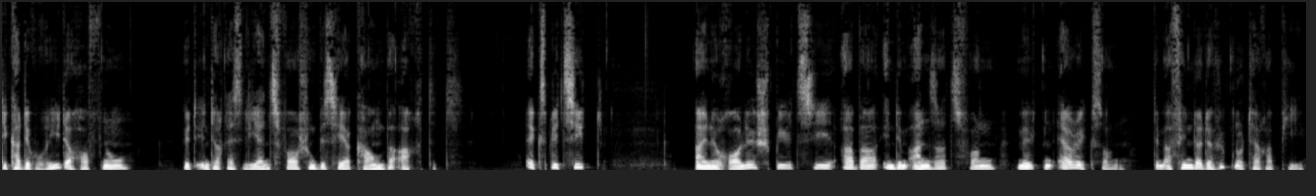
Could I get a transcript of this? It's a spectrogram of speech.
Die Kategorie der Hoffnung wird in der Resilienzforschung bisher kaum beachtet. Explizit eine Rolle spielt sie aber in dem Ansatz von Milton Erickson, dem Erfinder der Hypnotherapie.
